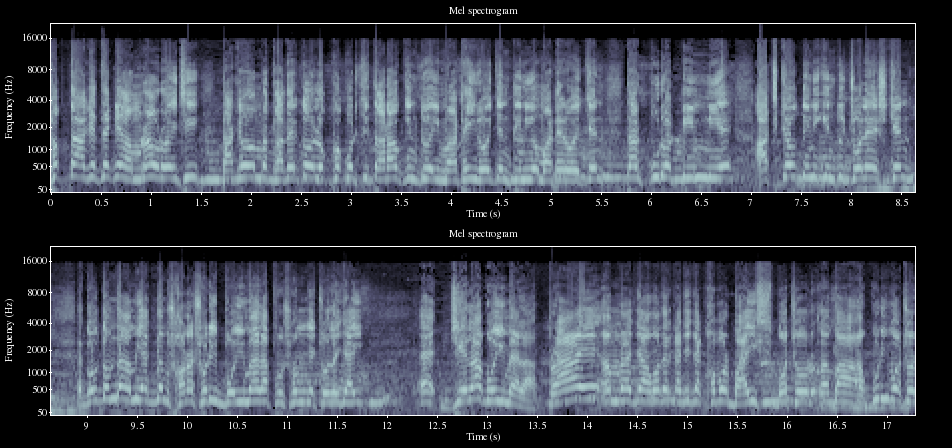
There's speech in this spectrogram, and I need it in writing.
সপ্তাহ আগে থেকে আমরাও রয়েছি। তাকেও আমরা তাদেরকেও লক্ষ্য করছি। তারাও কিন্তু এই মাঠেই রয়েছেন, তিনিও মাঠে রয়েছেন, তার পুরো টিম নিয়ে। আজকেও তিনি কিন্তু চলে এসছেন। গৌতম দা, আমি একদম সরাসরি বইমেলা প্রসঙ্গে চলে যাই। জেলা বইমেলা। প্রায় আমরা যা আমাদের কাছে যা খবর, বাইশ বছর বা কুড়ি বছর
